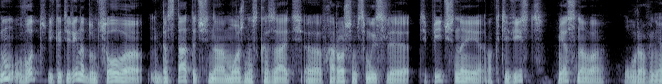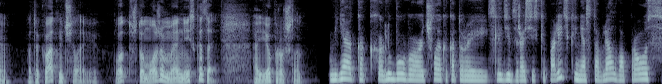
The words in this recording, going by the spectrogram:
Ну, вот Екатерина Дунцова достаточно, можно сказать, э, в хорошем смысле типичный активист местного уровня, адекватный человек. Вот что можем мы о ней сказать, о ее прошлом. Меня, как любого человека, который следит за российской политикой, не оставлял вопрос,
